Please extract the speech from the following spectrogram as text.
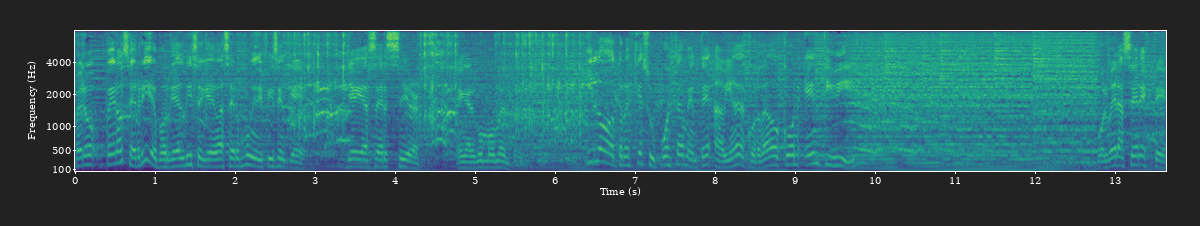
Pero, pero se ríe porque él dice que va a ser muy difícil que llegue a ser Sir en algún momento. Y lo otro es que supuestamente habían acordado con NTV volver a hacer este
